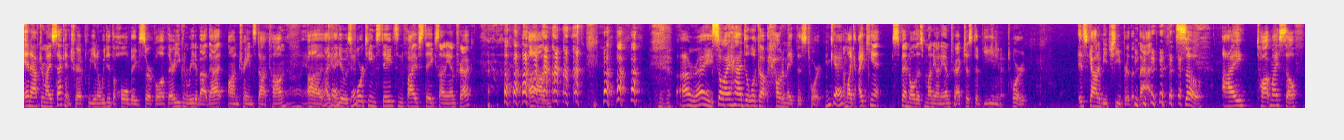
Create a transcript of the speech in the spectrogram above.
and after my second trip, you know, we did the whole big circle up there. You can read about that on trains.com. Oh, yeah. uh, I think it was good. 14 states and five steaks on Amtrak. All right. So I had to look up how to make this torte. Okay. I'm like, I can't spend all this money on Amtrak just to be eating a torte. It's got to be cheaper than that. so I taught myself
